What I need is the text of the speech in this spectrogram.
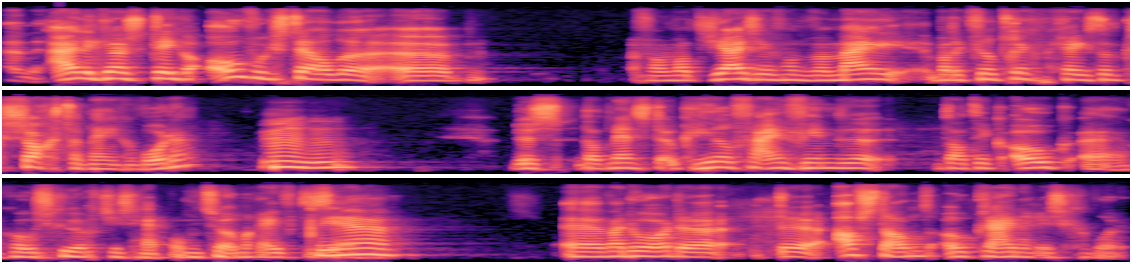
eigenlijk juist het tegenovergestelde uh, van wat jij zegt. Want bij mij, wat ik veel terug heb gekregen, is dat ik zachter ben geworden. Mhm. Dus dat mensen het ook heel fijn vinden dat ik ook uh, gewoon scheurtjes heb, om het zo maar even te zeggen. Ja. Uh, waardoor de, de afstand ook kleiner is geworden.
